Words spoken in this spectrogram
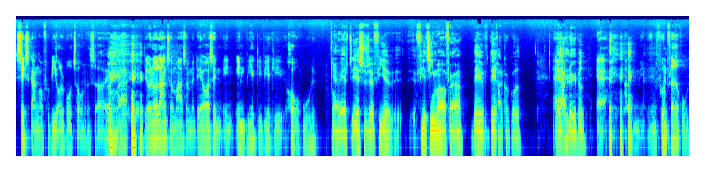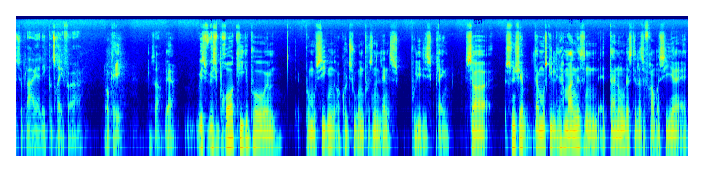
seks gange op forbi Aalborg-tårnet, så øh, det, var, det var noget langsomt maraton, men det er også en, en, en virkelig, virkelig hård rute. Ja, jeg, jeg synes, at fire, fire timer og 40, det, det er ret godt gået. Ja, Eller løbet. Ja, men på en flad rute, så plejer jeg at ligge på 3,40. Okay. Så. Ja. Hvis, hvis vi prøver at kigge på, øh, på musikken og kulturen på sådan en politisk plan, så synes jeg, der måske lidt har manglet sådan, at der er nogen, der stiller sig frem og siger, at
